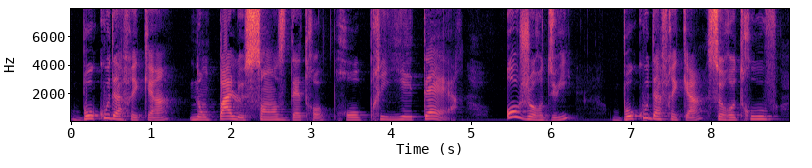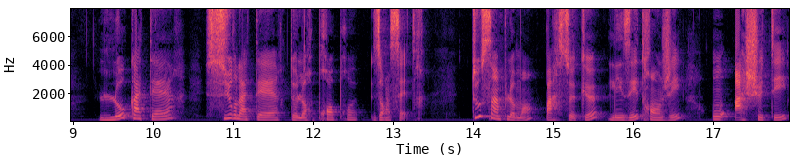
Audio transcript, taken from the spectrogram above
Beaucoup d'Africains n'ont pas le sens d'être propriétaires. Aujourd'hui, beaucoup d'Africains se retrouvent locataires sur la terre de leurs propres ancêtres. Tout simplement parce que les étrangers ont acheté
